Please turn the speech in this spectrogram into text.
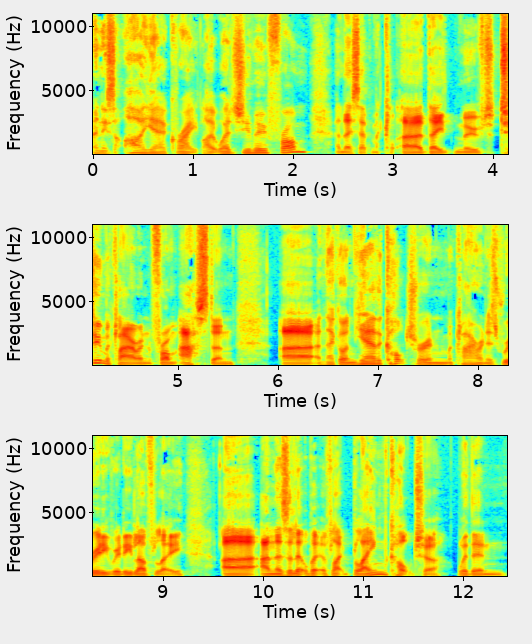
And he's like, "Oh yeah, great. Like, where did you move from?" And they said uh, they moved to McLaren from Aston. Uh, and they're going, yeah, the culture in McLaren is really, really lovely. Uh, and there's a little bit of like blame culture within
